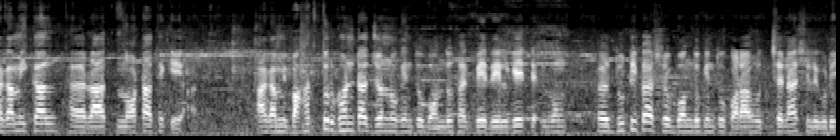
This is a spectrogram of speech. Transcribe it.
আগামীকাল রাত নটা থেকে আগামী বাহাত্তর ঘণ্টার জন্য কিন্তু বন্ধ থাকবে রেলগেট এবং দুটি পাশ বন্ধ কিন্তু করা হচ্ছে না। শিলিগুড়ি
